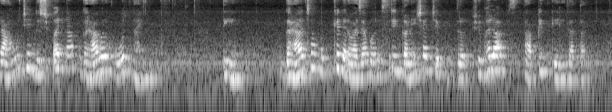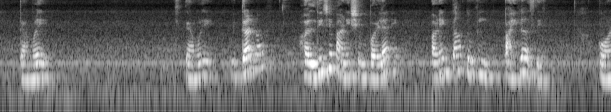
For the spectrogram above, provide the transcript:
राहूचे दुष्परिणाम घरावर होत नाही. तीन घराच्या मुख्य दरवाजावर श्री गणेशाचे पुत्र शुभलाभ स्थापित केले जातात. त्यामुळे त्यामुळे मित्रांनो हळदीचे पाणी शिंपडल्याने अनेकदा तुम्ही पाहिलं असेल. पण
